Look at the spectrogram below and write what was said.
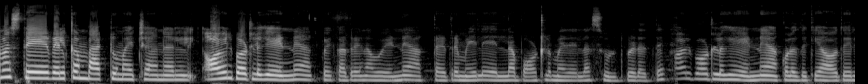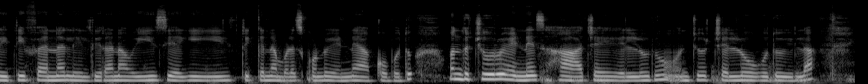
ನಮಸ್ತೆ welcome back to my channel oil ಬಾಟ್ಲಿಗೆ ಎಣ್ಣೆ ಹಾಕಬೇಕಾದ್ರೆ ನಾವು ಎಣ್ಣೆ ಹಾಕ್ತಾ ಇದ್ರೆ ಮೇಲೆ ಎಲ್ಲ ಬಾಟ್ಲ್ ಮೇಲೆಲ್ಲ ಸುರಿದು ಬಿಡುತ್ತೆ ಆಯಿಲ್ ಬಾಟ್ಲಿಗೆ ಎಣ್ಣೆ ಹಾಕೊಳ್ಳೋದಕ್ಕೆ ಯಾವುದೇ ರೀತಿ ಫೆನಲ್ ಇಲ್ದಿರ ನಾವು ಈಸಿಯಾಗಿ ಈ ಸ್ಟಿಕ್ಕನ್ನು ಬಳಸ್ಕೊಂಡು ಎಣ್ಣೆ ಹಾಕೋಬೋದು ಒಂದು ಚೂರು ಎಣ್ಣೆ ಸಹ ಆಚೆ ಎಲ್ಲೂ ಒಂಚೂರು ಚೆಲ್ಲು ಹೋಗೋದು ಇಲ್ಲ.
